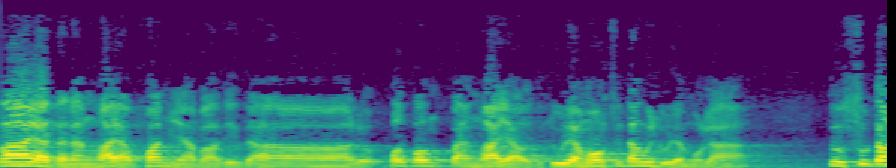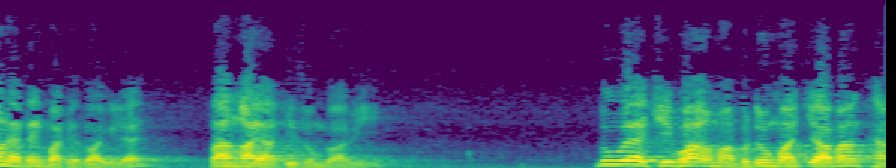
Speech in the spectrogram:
သားရတနာ900ဖွားမြင်ရပါသေးတာလို့ပုတ်ပုတ်ပန်း900ကိုလှူတယ်မဟုတ်ဆုတောင်းဝင်လှူတယ်မဟုတ်လားသူဆုတောင်းတဲ့အတိုင်းပါဖြစ်သွားပြီလေသား900ပြည့်စုံသွားပြီသူ့ရဲ့ခြေဖွားအမပဒုံမကြာပန်းခံ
